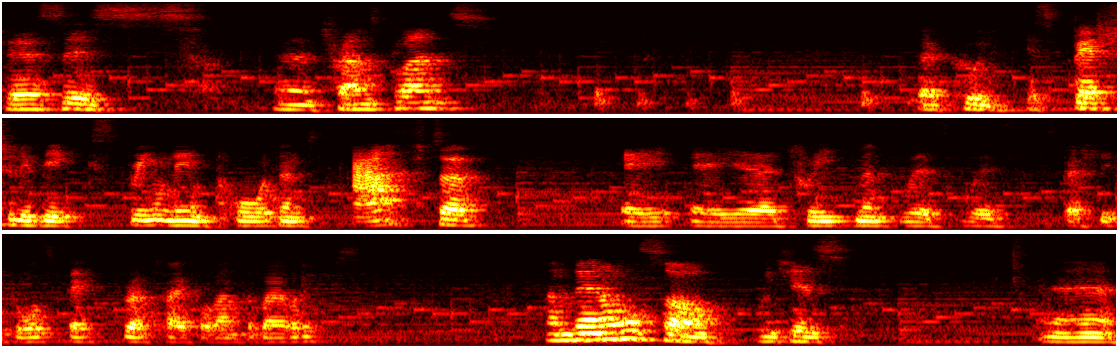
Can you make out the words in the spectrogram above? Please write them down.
feces uh, transplants that could especially be extremely important after a, a uh, treatment with, with especially broad spectrum type of antibiotics. And then also, which is uh,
